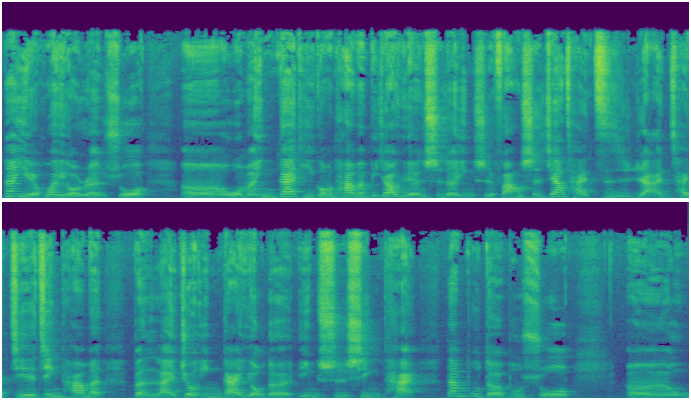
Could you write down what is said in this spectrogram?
那也会有人说。嗯，我们应该提供他们比较原始的饮食方式，这样才自然，才接近他们本来就应该有的饮食形态。但不得不说，嗯，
